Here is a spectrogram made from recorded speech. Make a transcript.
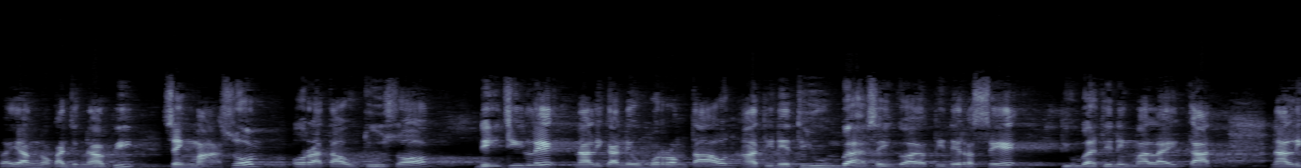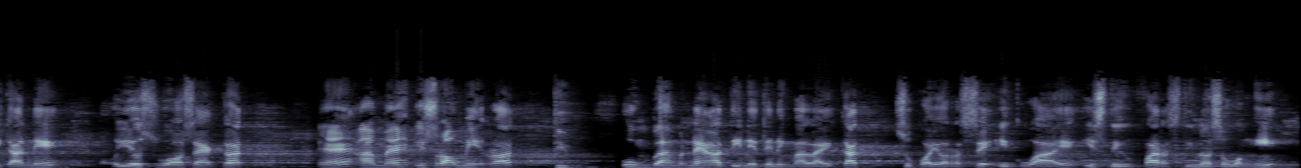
Bayangno Kanjeng Nabi sing maksum ora tau dosa di cilik nalikane umur rong tahun atine diumbah sehingga atine resik diumbah dening malaikat nalikane Yosua seket eh ameh Isra Mi'raj diumbah meneh atine dening malaikat supaya resik iku wae istighfar sedina sewengi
